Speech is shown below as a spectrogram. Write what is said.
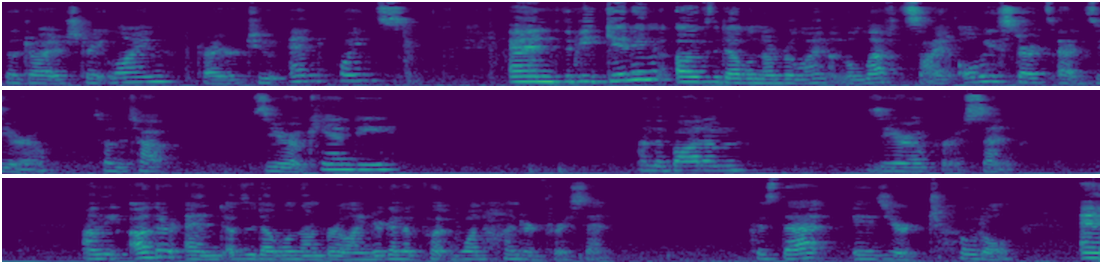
You'll draw your straight line, draw your two endpoints, and the beginning of the double number line on the left side always starts at zero. So on the top, zero candy. On the bottom, 0%. On the other end of the double number line, you're gonna put 100% because that is your total. And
